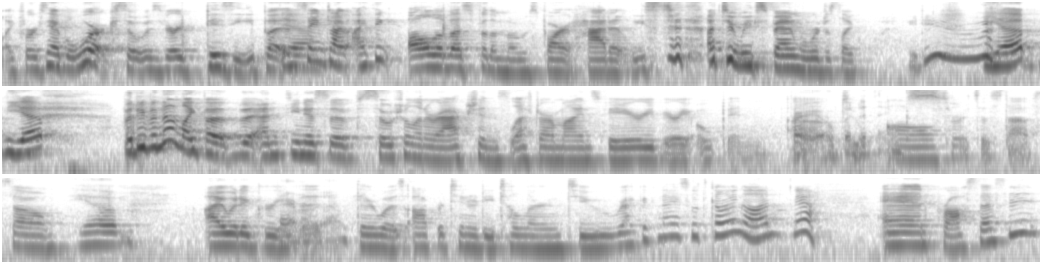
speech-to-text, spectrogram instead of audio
like for example, work. So it was very busy. But at the same time, I think all of us, for the most part, had at least a two week span where we're just like, what do we do? Yep, yep. But even then, like the, the emptiness of social interactions left our minds very, very open. Um, Very open to things. All sorts of stuff. So Yep. I would agree I that, that. there was opportunity to learn to recognize what's going on Yeah. and process it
